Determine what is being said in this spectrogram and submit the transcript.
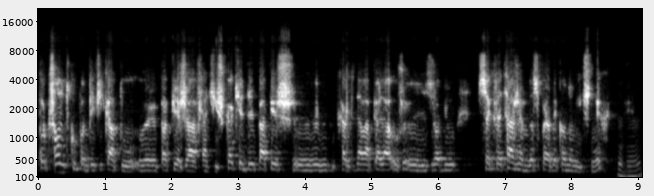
początku pontyfikatu y, papieża Franciszka, kiedy papież y, kardynała Pela zrobił sekretarzem do spraw ekonomicznych. Mhm.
